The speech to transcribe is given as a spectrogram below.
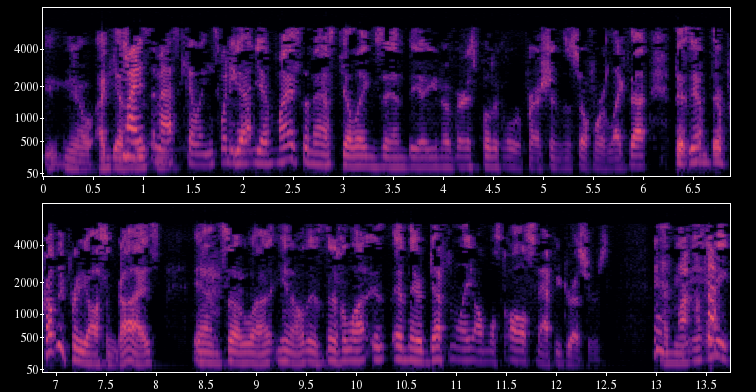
you know, I guess minus we, the mass killings. What do you? Yeah, got? yeah, minus the mass killings and the you know various political repressions and so forth like that. They're, they're probably pretty awesome guys, and so uh, you know, there's there's a lot, and they're definitely almost all snappy dressers. I mean, any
